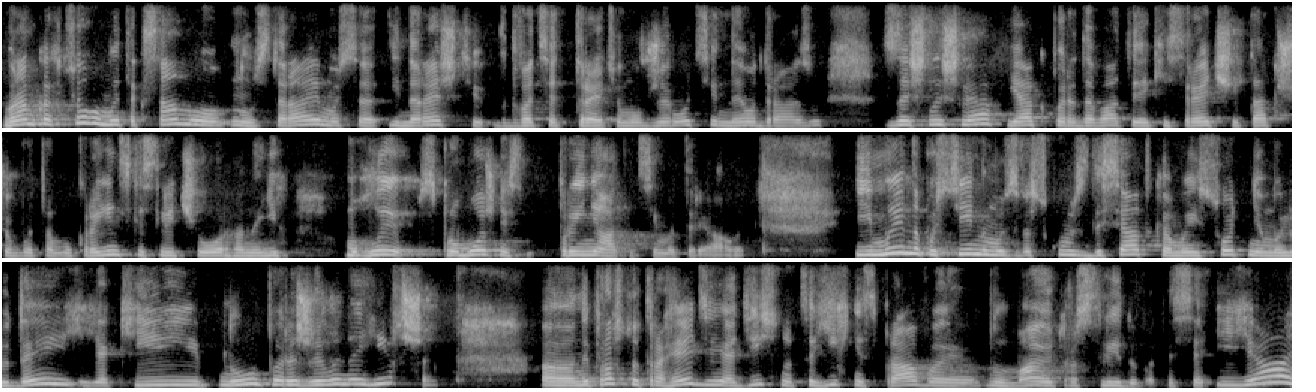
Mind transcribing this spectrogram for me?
В рамках цього ми так само ну стараємося, і нарешті, в 23-му вже році, не одразу знайшли шлях, як передавати якісь речі так, щоб там українські слідчі органи їх могли спроможність прийняти ці матеріали. І ми на постійному зв'язку з десятками і сотнями людей, які ну пережили найгірше. Е, не просто трагедія, а дійсно це їхні справи ну мають розслідуватися. І я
